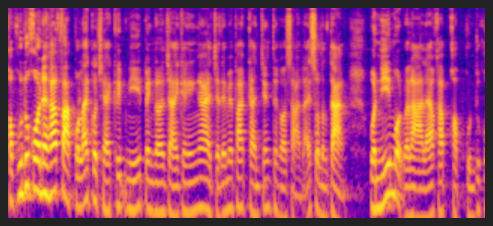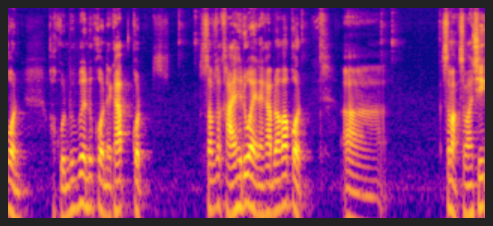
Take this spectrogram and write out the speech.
ขอบคุณทุกคนนะครับ ฝากกดไลค์กดแชร์คลิปนี้เป็นกำลังใจกันง่ายๆ จะได้ไม่พลาดการแจ้งเตือนข่าวสารไลฟ์สดต่างๆ วันนี้หมดเวลาแล้วครับ ขอบคุณทุกคน ขอบคุณเพื่อนๆทุกคนนะครับ กด subscribe ให้ด้วยนะครับ แล้วก็กดสมัครสมาชิก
